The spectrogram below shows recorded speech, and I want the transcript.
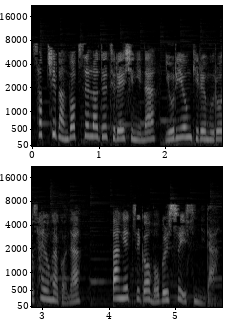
섭취 방법 샐러드 드레싱이나 요리용 기름으로 사용하거나 빵에 찍어 먹을 수 있습니다.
